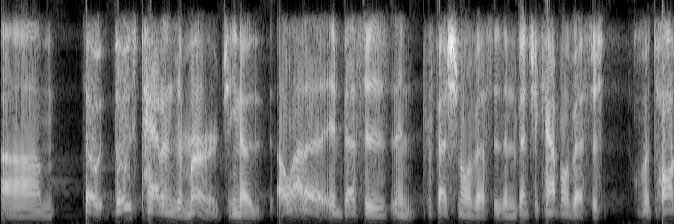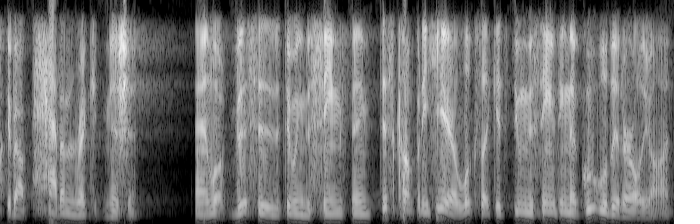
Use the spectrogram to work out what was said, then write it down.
Um, so those patterns emerge. You know, a lot of investors and professional investors and venture capital investors talk about pattern recognition. And look, this is doing the same thing. This company here looks like it's doing the same thing that Google did early on.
